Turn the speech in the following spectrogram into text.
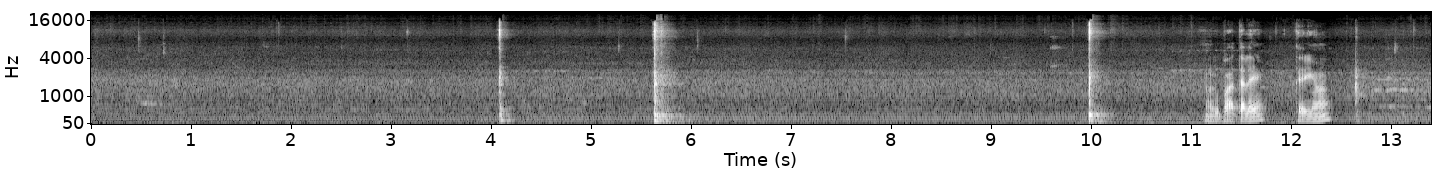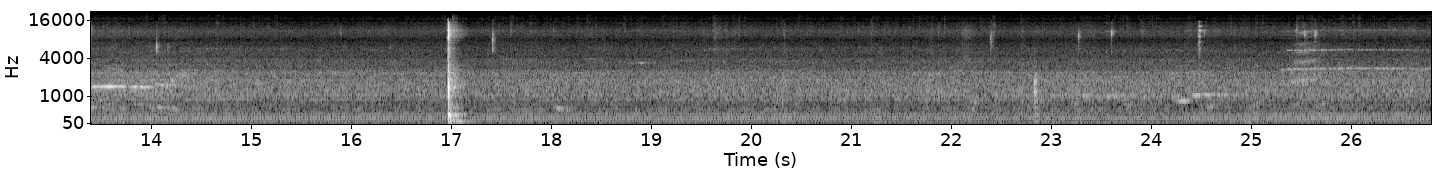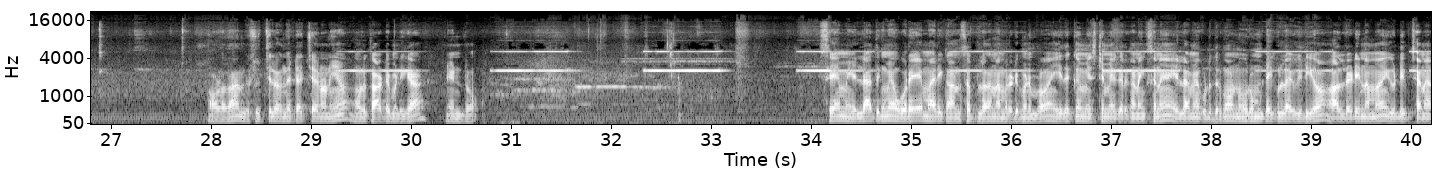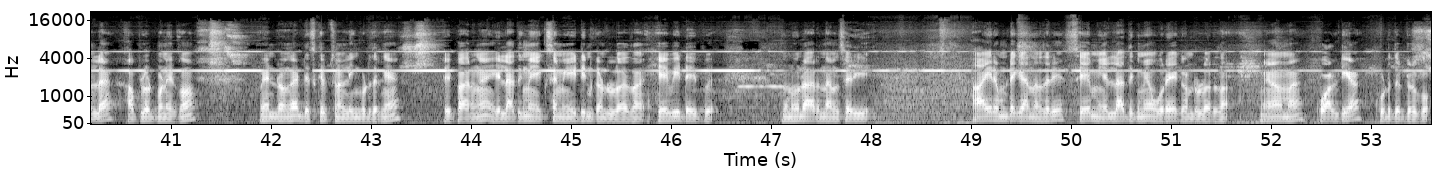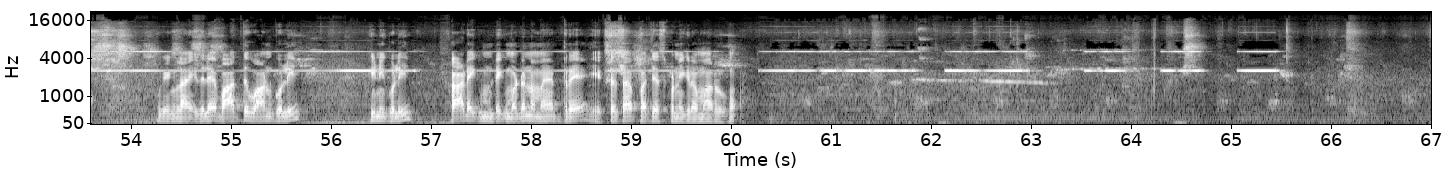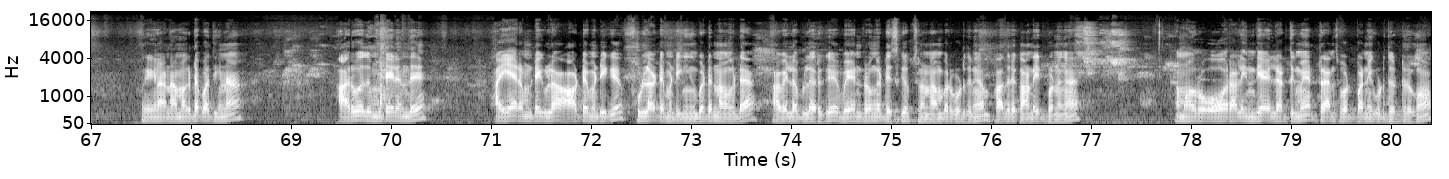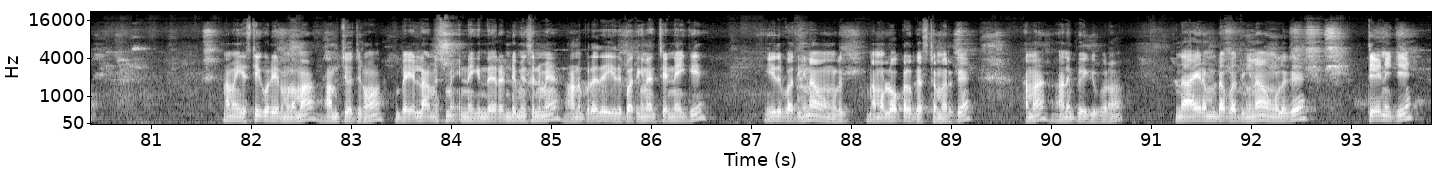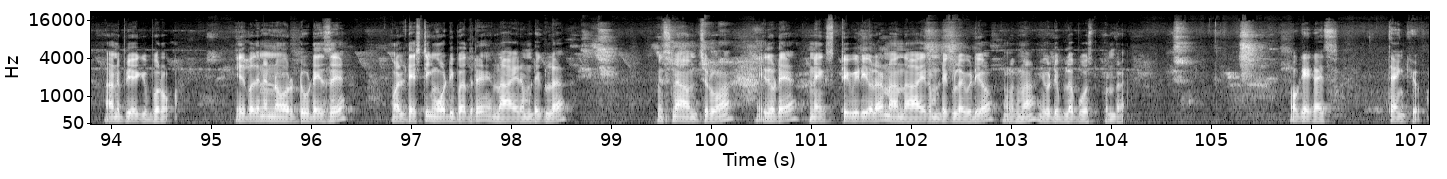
நமக்கு பார்த்தாலே தெரியும். அவ்வளோதான் இந்த சுவிட்சில் வந்து டச் ஆனோனையும் உங்களுக்கு ஆட்டோமேட்டிக்காக நின்றும் சேம் எல்லாத்துக்குமே ஒரே மாதிரி கான்செப்ட்டில் தான் நம்ம ரெடி பண்ணிருக்கோம். இதுக்கு மிஸ்ட் மேக்கர் கனெக்ஷனு எல்லாமே கொடுத்துருக்கோம். நூறு முட்டைக்குள்ள வீடியோ ஆல்ரெடி நம்ம யூடியூப் சேனலில் அப்லோட் பண்ணியிருக்கோம் வேண்டவங்க டிஸ்கிரிப்ஷனில் லிங்க் கொடுத்துருக்கேன். போய் பாருங்கள் எல்லாத்துக்குமே எக்ஸாம் எயிட்டீன் கண்ட்ரோலர் தான். ஹெவி டைப்பு முந்நூறாக இருந்தாலும் சரி ஆயிரம் முட்டைக்காக இருந்தாலும் சரி சேம் எல்லாத்துக்குமே ஒரே கண்ட்ரோலர் தான். ஏன்னா நம்ம குவாலிட்டியாக கொடுத்துட்ருக்கோம். ஓகேங்களா? இதில் வாத்து வான்கோழி கினிக்கோழி காடைக்கு முட்டைக்கு மட்டும் நம்ம ட்ரே எக்ஸஸாக பர்ச்சேஸ் பண்ணிக்கிற மாதிரி இருக்கும். ஓகேங்களா நம்மக்கிட்ட பார்த்தீங்கன்னா அறுபது முட்டையிலேருந்து ஐயாயிரம் முட்டைக்குள்ளே ஆட்டோமேட்டிக்கு ஃபுல் ஆட்டோமேட்டிக் பட்டன் நம்மக்கிட்ட அவைலபிளாக இருக்குது வேண்டவங்க டிஸ்கிரிப்ஷனில் நம்பர் கொடுத்துருங்க. பார்த்துட்டு காண்டாக்ட் பண்ணுங்கள் நம்ம ஒரு ஓவரால் இந்தியா எல்லா இடத்துக்குமே ட்ரான்ஸ்போர்ட் பண்ணி கொடுத்துட்ருக்கோம் நம்ம எஸ்டி கொரியர் மூலமாக அனுப்பிச்சி வச்சுருவோம். இப்போ எல்லா மிஷினுமே இன்றைக்கி இந்த ரெண்டு மிஷினுமே அனுப்புகிறது இது பார்த்திங்கன்னா சென்னைக்கு இது பார்த்திங்கன்னா உங்களுக்கு நம்ம லோக்கல் கஸ்டமருக்கு நம்ம அனுப்பி வைக்க போகிறோம் இந்த ஆயிரம் முட்டை பார்த்திங்கன்னா உங்களுக்கு தேனிக்கு அனுப்பி வைக்க போகிறோம் இது பார்த்திங்கன்னா இன்னும் ஒரு டூ டேஸு உங்கள் டெஸ்டிங் ஓட்டி பார்த்துட்டு இந்த ஆயிரம் முட்டைக்குள்ளே மிஷினை அனுப்பிச்சிடுவோம் இதோடைய நெக்ஸ்ட் வீடியோவில் நான் அந்த ஆயிரம் முட்டைக்குள்ள வீடியோ உங்களுக்கு நான் யூடியூப்பில் போஸ்ட் பண்ணுறேன் ஓகே காய்ஸ் தேங்க்யூ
